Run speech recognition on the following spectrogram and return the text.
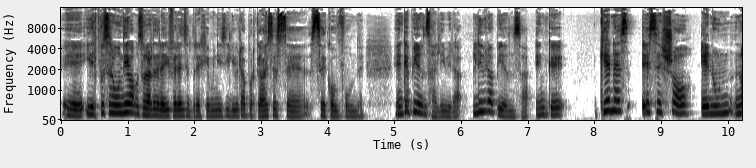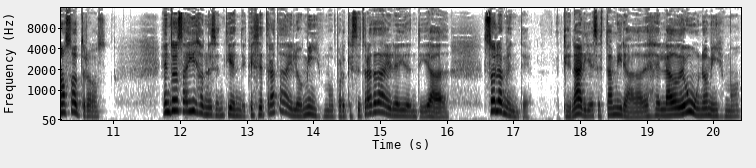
eh, y después algún día vamos a hablar de la diferencia entre Géminis y Libra porque a veces se, se confunde. ¿En qué piensa Libra? Libra piensa en que quién es ese yo en un nosotros. Entonces ahí es donde se entiende que se trata de lo mismo, porque se trata de la identidad. Solamente que en Aries está mirada desde el lado de uno mismo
